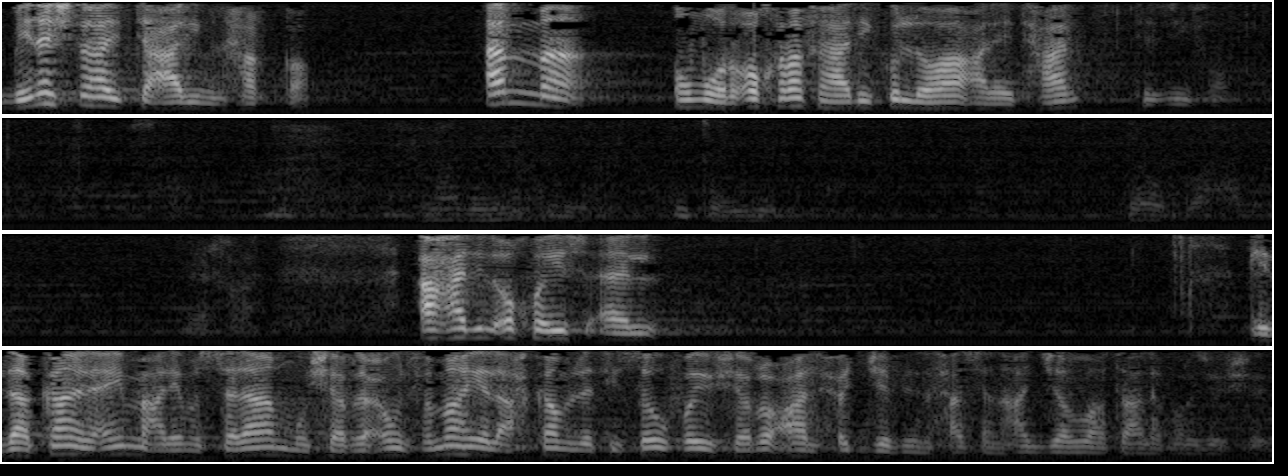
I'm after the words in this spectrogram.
بنشر هذه التعاليم الحقة. أما أمور أخرى فهذه كلها على حال تزييفها. أحد الأخوة يسأل إذا كان الأئمة عليهم السلام مشرعون فما هي الأحكام التي سوف يشرعها الحجة بن الحسن؟ عجل الله تعالى فرجه الشريف.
